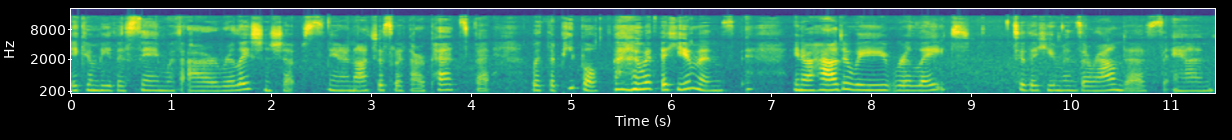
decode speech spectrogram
It can be the same with our relationships, you know, not just with our pets, but with the people, with the humans. You know, how do we relate to the humans around us and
